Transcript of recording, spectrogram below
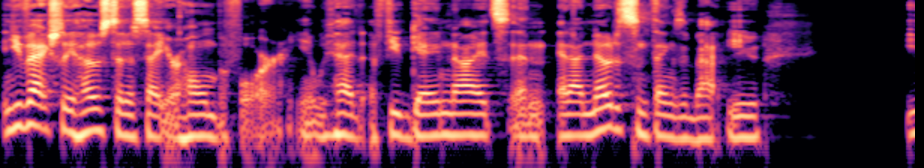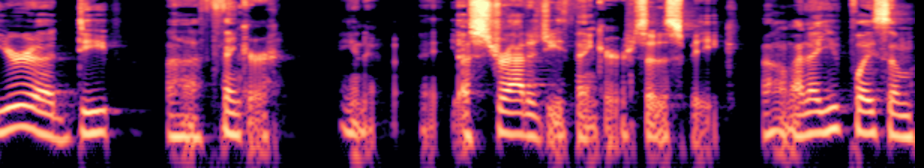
you've actually hosted us at your home before. You know, we've had a few game nights, and and I noticed some things about you. You're a deep uh, thinker, you know, a strategy thinker, so to speak. Um, I know you play some,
